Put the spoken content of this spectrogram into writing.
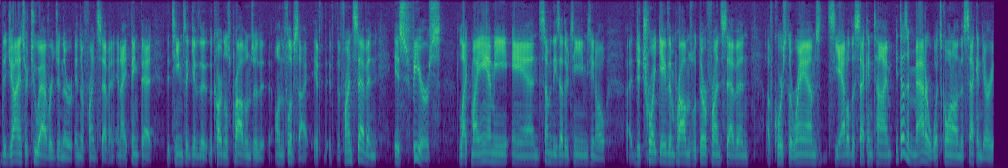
the Giants are too average in their in their front seven, and I think that the teams that give the, the Cardinals problems are the, on the flip side. If if the front seven is fierce, like Miami and some of these other teams, you know, uh, Detroit gave them problems with their front seven. Of course, the Rams, Seattle the second time. It doesn't matter what's going on in the secondary.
